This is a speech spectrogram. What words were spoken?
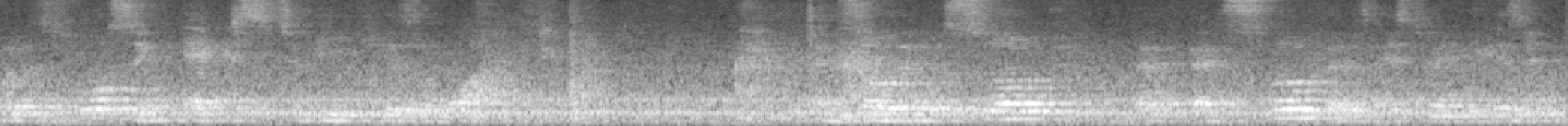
what it's forcing x to be is a y. And so then the slope, that, that slope that it's estimating is in,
